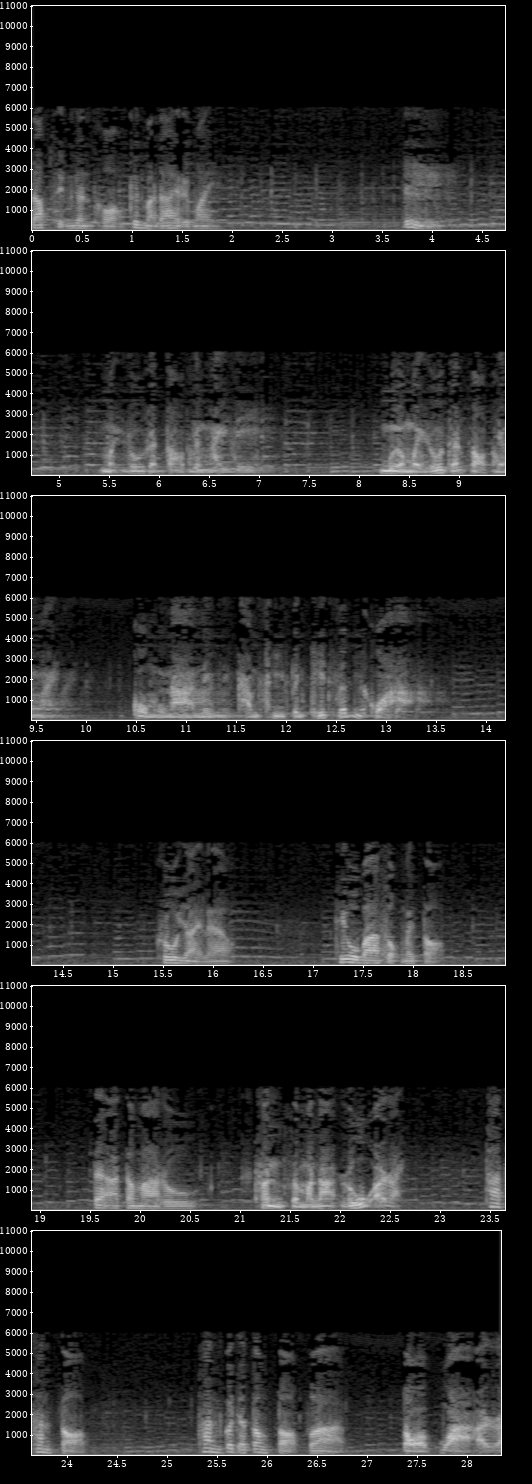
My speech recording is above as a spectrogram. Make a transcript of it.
ทรัพย์สินเงินทองขึ้นมาได้หรือไม่ เอ๊ไม่รู้จะตอบยังไงดี เมื่อไม่รู้จะตอบยังไง ก้มหน้านิ่งทำทีเป็นคิดซะดีกว่า ครูใหญ่แล้ว ที่อุบาสกไม่ตอบ แต่อาตมารู้ ท่านสมณะรู้อะไร ถ้าท่านตอบ ท่านก็จะต้องตอบว่า ตอบว่าอะไร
